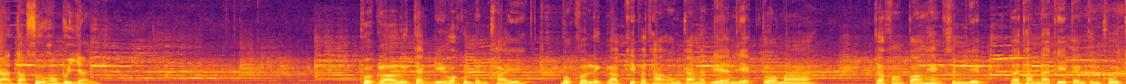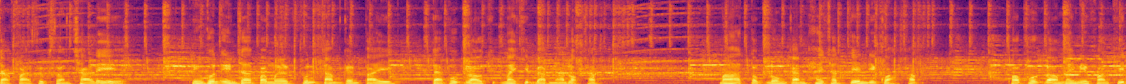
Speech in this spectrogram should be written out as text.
การต่อสู้ของผู้ใหญ่ พวกเรารู้จักดีว่าคุณเป็นใคร บุคคลลึกลับที่ประธานองค์การนักเรียนเรียกตัวมา เจ้าของกล้องแห่งซินดิฟและทำหน้าที่เป็นคุณครูจากฝ่ายสืบสวนชาเล่ถึงคนอื่นจะประเมินคุณต่ำเกินไป แต่พวกเราคิดไม่คิดแบบนั้นหรอกครับ มาตกลงกันให้ชัดเจนดีกว่าครับ เพราะพวกเราไม่มีความคิด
